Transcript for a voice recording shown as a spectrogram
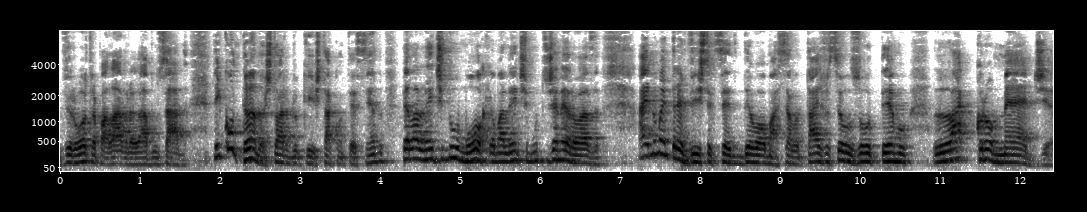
virou outra palavra abusada. Vem contando a história do que está acontecendo pela lente do humor, que é uma lente muito generosa. Aí, numa entrevista que você deu ao Marcelo Tais, você usou o termo lacromédia,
